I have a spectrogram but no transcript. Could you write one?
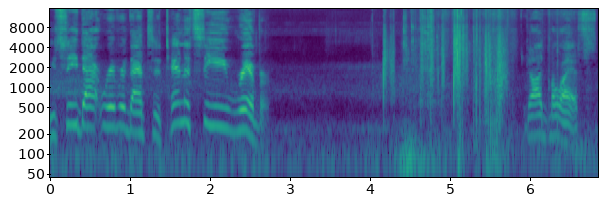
You see that river? That's the Tennessee River. God bless.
